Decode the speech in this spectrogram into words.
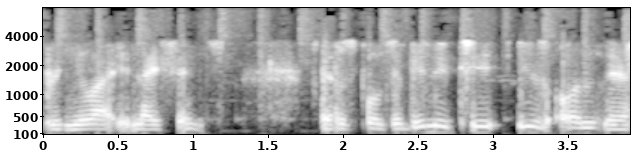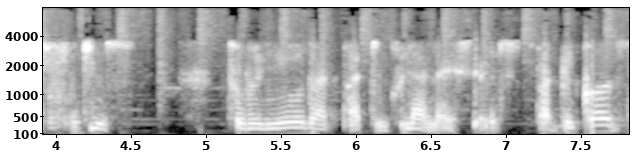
renew a license the responsibility is on the road user to renew that particular license. But because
